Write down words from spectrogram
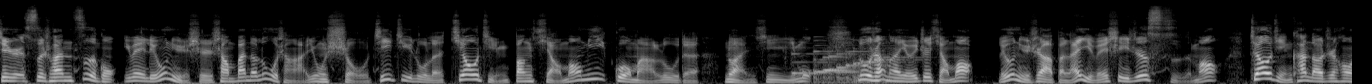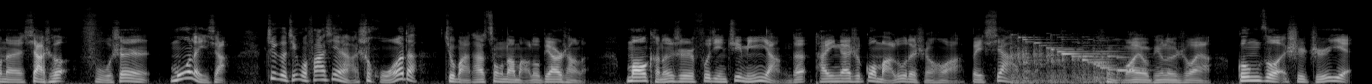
近日，四川自贡一位刘女士上班的路上啊，用手机记录了交警帮小猫咪过马路的暖心一幕。路上呢，有一只小猫，刘女士啊，本来以为是一只死猫，交警看到之后呢，下车俯身摸了一下，这个结果发现啊是活的，就把它送到马路边上了。猫可能是附近居民养的，它应该是过马路的时候啊被吓着了。网友评论说呀。工作是职业，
